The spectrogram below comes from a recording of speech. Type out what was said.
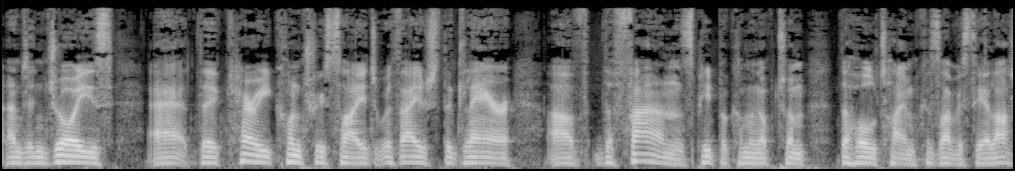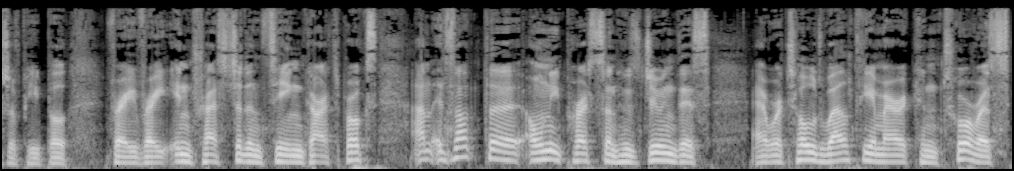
and enjoys uh, the Kerry countryside without the glare of the fans, people coming up to him the whole time, because obviously a lot of people very, very interested in seeing Garth Brooks. And it's not the only person who's doing this. Uh, we're told wealthy American tourists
